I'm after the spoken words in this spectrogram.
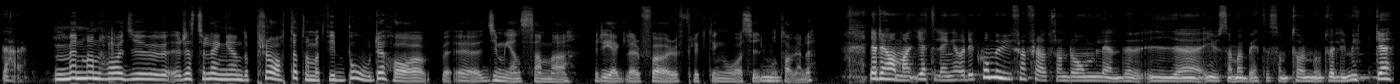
det här. Men man har ju rätt så länge ändå pratat om att vi borde ha eh, gemensamma regler för flykting och asylmottagande. Mm. Ja, det har man jättelänge och det kommer ju framförallt från de länder i EU-samarbetet som tar emot väldigt mycket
